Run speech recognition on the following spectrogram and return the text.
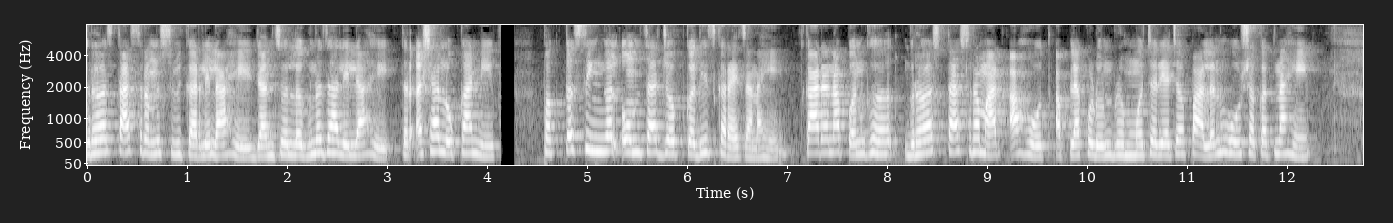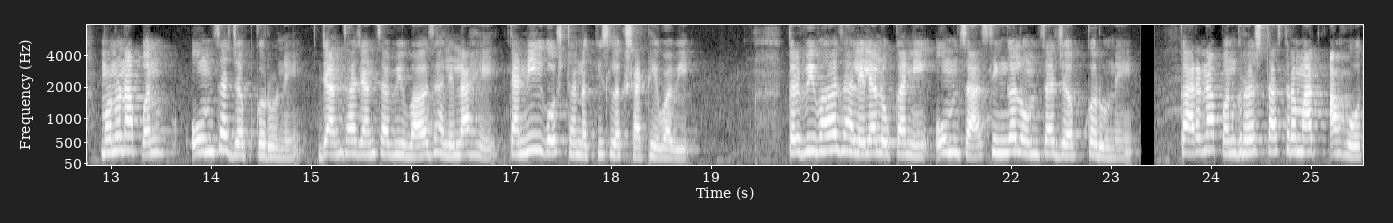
गृहस्थाश्रम स्वीकारलेला आहे ज्यांचं लग्न झालेलं आहे तर अशा लोकांनी फक्त सिंगल ओमचा जप कधीच करायचा नाही. कारण आपण घ गृहस्थाश्रमात आहोत आपल्याकडून ब्रह्मचर्याचं पालन होऊ शकत नाही. म्हणून आपण ओमचा जप करू नये. ज्यांचा ज्यांचा विवाह झालेला आहे त्यांनी ही गोष्ट नक्कीच लक्षात ठेवावी. तर विवाह झालेल्या लोकांनी ओमचा सिंगल ओमचा जप करू नये. कारण आपण ग्रहस्थाश्रमात आहोत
